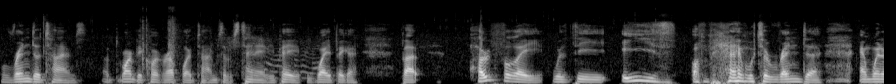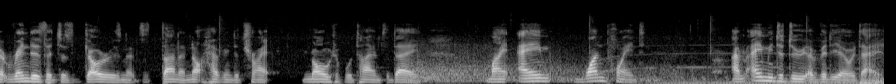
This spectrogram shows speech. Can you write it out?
render times. It won't be quicker upload times if it's 1080p, it'll be way bigger. But hopefully with the ease of being able to render and when it renders it just goes and it's done and not having to try multiple times a day. My aim, one point, I'm aiming to do a video a day.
